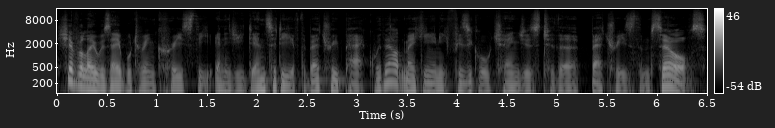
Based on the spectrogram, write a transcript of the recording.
Chevrolet was able to increase the energy density of the battery pack without making any physical changes to the batteries themselves.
